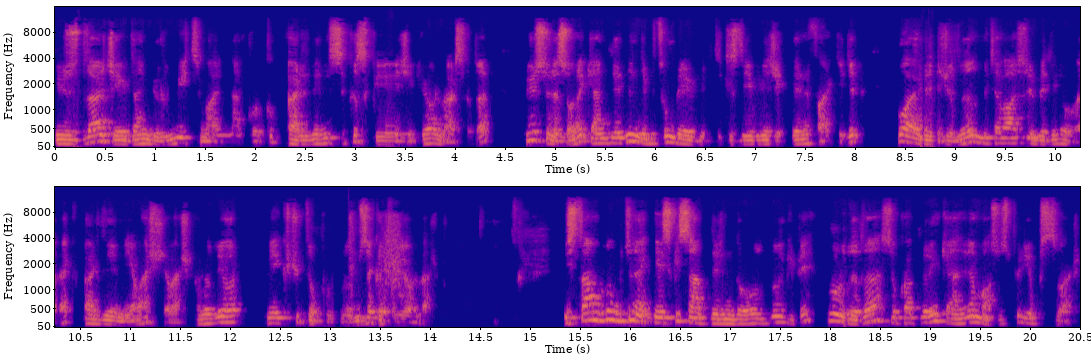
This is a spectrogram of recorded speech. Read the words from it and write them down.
yüzlerce evden görülme ihtimalinden korkup perdelerini sıkı sıkıya çekiyorlarsa da bir süre sonra kendilerinin de bütün bu evleri dikizleyebileceklerini fark edip bu ayrıcılığın mütevazi bir bedeli olarak perdelerini yavaş yavaş aralıyor ve küçük topluluğumuza katılıyorlar. İstanbul'un bütün eski semtlerinde olduğu gibi burada da sokakların kendine mahsus bir yapısı var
